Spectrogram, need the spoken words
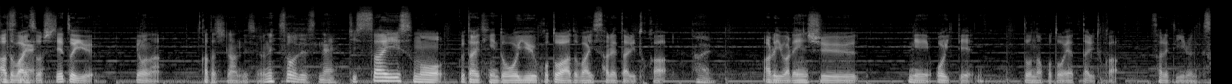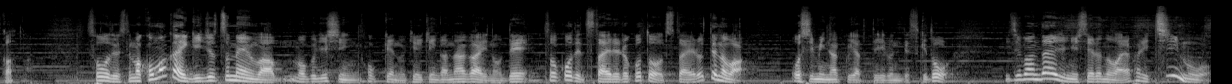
アドバイスをしてというような形なんですよね。そうですね。実際、その具体的にどういうことをアドバイスされたりとか、はい。あるいは練習においてどんなことをやったりとかされているんですか？そうですね、まあ、細かい技術面は僕自身ホッケーの経験が長いのでそこで伝えれることを伝えるっていうのは惜しみなくやっているんですけど一番大事にしてるのはやっぱりチームを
